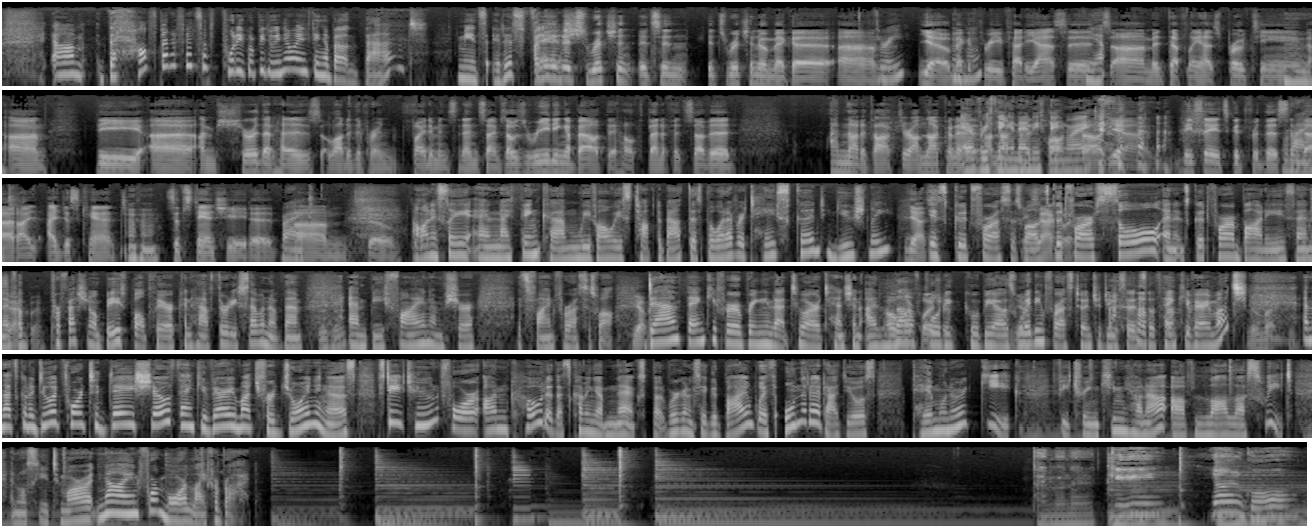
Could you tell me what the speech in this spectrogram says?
Um, the health benefits of purigurbi, do we know anything about that? I mean, it's, it is fish. I mean, it's rich in it's in it's rich in omega um, Three? Yeah, omega three fatty acids. Yep. Um, it definitely has protein. Um, the uh, I'm sure that has a lot of different vitamins and enzymes. I was reading about the health benefits of it. I'm not a doctor. I'm not gonna Everything I'm and not gonna anything, talk right? About, yeah, they say it's good for this Right. Mm-hmm. and that. I I just can't substantiate it. Right. Um, so yeah. Honestly, and I think um, we've always talked about this, but whatever tastes good usually Yes. is good for us as well. It's good for our soul and it's good for our bodies. And if a professional baseball player can have 37 of them and be fine, I'm sure it's fine for us as well. Mm-hmm. Yep. Dan, thank you for bringing that to our attention. I Oh, love pleasure. Borigubi. I was Yeah. waiting for us to introduce it, so thank you very much. No, and that's going to do it for today's show. Thank you very much for joining us. Stay tuned for Uncoda that's coming up next, but we're going to say goodbye with 오늘의 라디오's 대문을 Geek," featuring Kim Hyuna of Lalasweet. And we'll see you tomorrow at 9 for more Life Abroad. 대문을 끼 열고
